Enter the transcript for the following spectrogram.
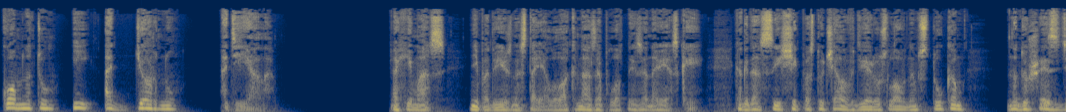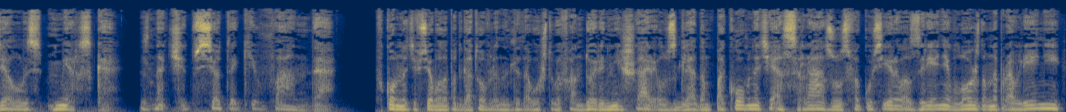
комнату и отдернул одеяло. Ахимас неподвижно стоял у окна за плотной занавеской. Когда сыщик постучал в дверь условным стуком, на душе сделалось мерзко. Значит, все-таки Ванда. В комнате все было подготовлено для того, чтобы Фандорин не шарил взглядом по комнате, а сразу сфокусировал зрение в ложном направлении,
